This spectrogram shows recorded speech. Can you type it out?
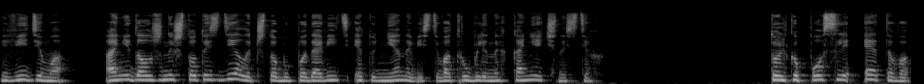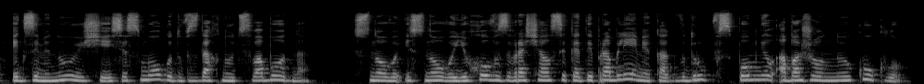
Видимо, они должны что-то сделать, чтобы подавить эту ненависть в отрубленных конечностях. Только после этого экзаменующиеся смогут вздохнуть свободно. Снова и снова Юхо возвращался к этой проблеме, как вдруг вспомнил обожженную куклу.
